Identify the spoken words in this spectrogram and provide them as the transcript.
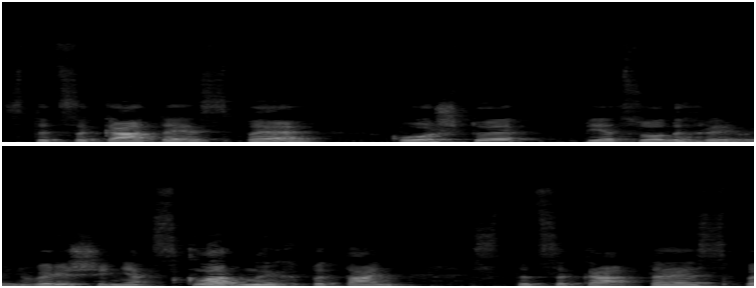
з ТЦК та СП коштує 500 гривень. Вирішення складних питань з ТЦК та СП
